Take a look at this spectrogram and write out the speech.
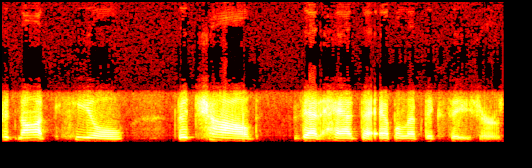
could not heal the child that had the epileptic seizures.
